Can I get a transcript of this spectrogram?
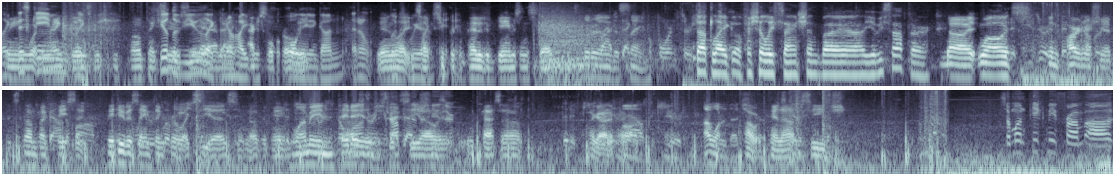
like, between this what game, ranked is, which people don't think field of view, like you know how you're just holding a gun. I don't. And looks like weird. it's like super competitive games and stuff. It's literally the same. before insertion. is that like officially sanctioned by uh, Ubisoft or? No, it, well, it's in partnership. It's done by We Faceit. They do the same thing for like. CS and other games. Well, I mean, Payday longer is just Just Drop see that how diffuser. it will pass out. The diffuser I got it. man. secured. I wanted that How shit. pan out in Siege. Someone peek me from uh,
